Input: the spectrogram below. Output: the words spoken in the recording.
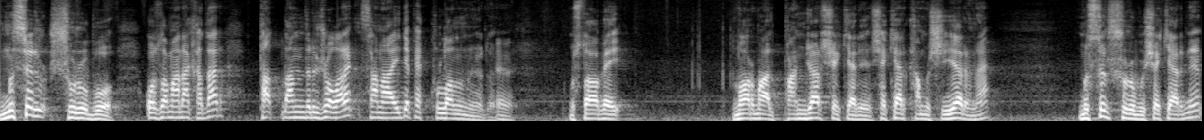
mısır şurubu o zamana kadar tatlandırıcı olarak sanayide pek kullanılmıyordu. Evet. Mustafa Bey normal pancar şekeri, şeker kamışı yerine mısır şurubu şekerini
